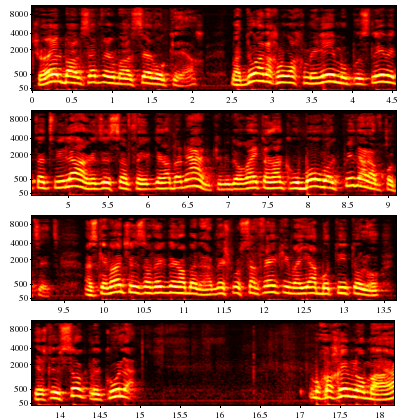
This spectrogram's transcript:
שואל בעל ספר מעשה רוקח, מדוע אנחנו מחמירים ופוסלים את הטבילה? הרי זה ספק דרבנן, כי מדאורייתא רק רובו הוא מקפיד עליו חוצץ. אז כיוון שזה ספק דרבנן, ויש פה ספק אם היה בוטית או לא, יש לפסוק לכולה. מוכרחים לומר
